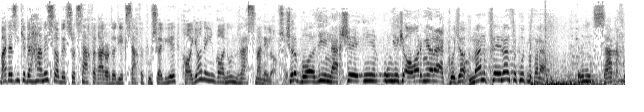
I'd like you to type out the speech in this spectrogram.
بعد از اینکه به همه ثابت شد سقف قرارداد یک سقف پوشالیه پایان این قانون رسما اعلام شد. بازی نقشه این اون یکی آوار میاره از کجا؟ من فعلا سکوت می‌کنم. ببینید سقف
